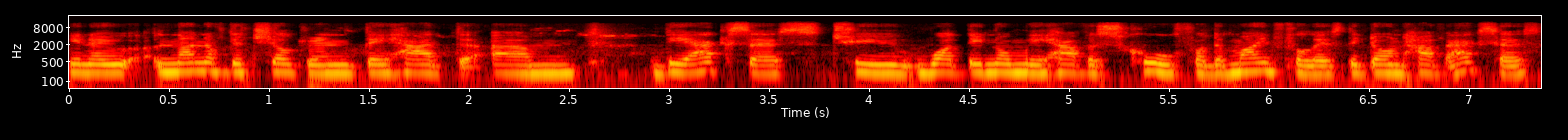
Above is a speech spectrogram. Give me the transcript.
You know none of the children they had um, the access to what they normally have at school for the mindfulness. They don't have access.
